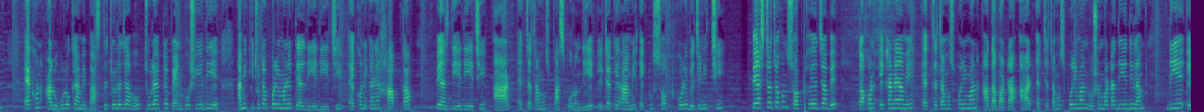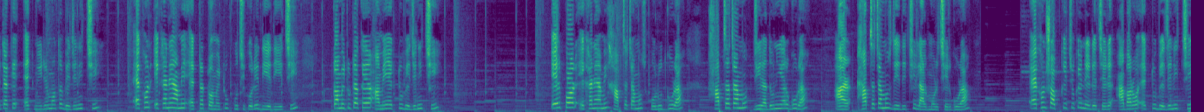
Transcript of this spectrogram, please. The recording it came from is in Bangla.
এখন আলুগুলোকে আমি ভাজতে চলে যাব। চুলা একটা প্যান বসিয়ে দিয়ে আমি কিছুটা পরিমাণে তেল দিয়ে দিয়েছি। এখন এখানে হাফ কাপ পেঁয়াজ দিয়ে দিয়েছি আর এক চা চামচ পাঁচফোড়ন দিয়ে এটাকে আমি একটু সফট করে বেজে নিচ্ছি। পেঁয়াজটা যখন সফট হয়ে যাবে, তখন এখানে আমি এক চা চামচ পরিমাণ আদা বাটা আর এক চা চামচ পরিমাণ রসুন বাটা দিয়ে দিলাম। দিয়ে এটাকে এক মিনিটের মতো বেজে নিচ্ছি। এখন এখানে আমি একটা টমেটো কুচি করে দিয়ে দিয়েছি। টমেটোটাকে আমি একটু বেজে নিচ্ছি। এরপর এখানে আমি হাফ চা চামচ হলুদ গুঁড়া হাফ চা চামচ জিরা ধনিয়ার গুঁড়া আর হাফ চা চামচ দিয়ে দিচ্ছি লাল মরিচের গুঁড়া। এখন সব কিছুকে নেড়ে ছেড়ে আবারও একটু বেজে নিচ্ছি।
